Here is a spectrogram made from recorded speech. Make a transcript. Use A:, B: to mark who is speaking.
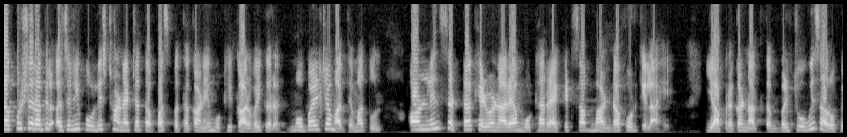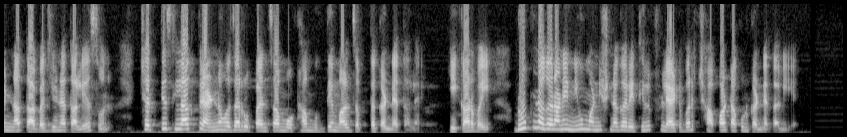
A: नागपूर शहरातील अजनी पोलीस ठाण्याच्या तपास पथकाने मोठी कारवाई करत मोबाईलच्या माध्यमातून ऑनलाईन सट्टा खेळवणाऱ्या मोठ्या रॅकेटचा भांडाफोड केला आहे. या प्रकरणात तब्बल चोवीस आरोपींना ताब्यात घेण्यात आले असून छत्तीस लाख त्र्याण्णव हजार रुपयांचा मोठा मुद्देमाल जप्त करण्यात आलाय. ही कारवाई रूपनगर आणि न्यू मनीषनगर येथील फ्लॅटवर छापा टाकून करण्यात आली आहे.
